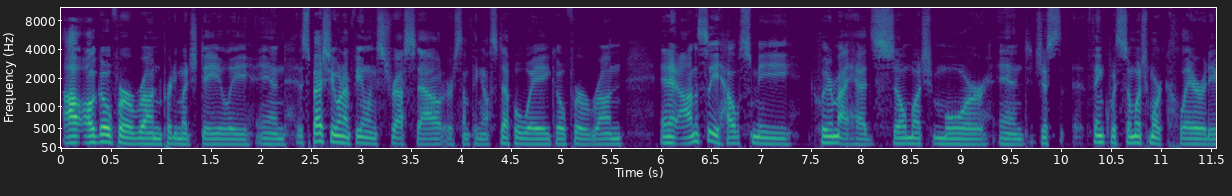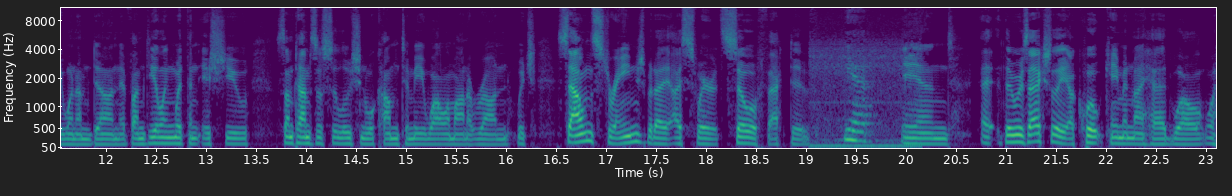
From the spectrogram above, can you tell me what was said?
I'll, I'll, go for a run pretty much daily, and especially when I'm feeling stressed out or something, I'll step away, go for a run, and it honestly helps me clear my head so much more and just think with so much more clarity when I'm done. If I'm dealing with an issue, sometimes a solution will come to me while I'm on a run, which sounds strange, but I, I swear it's so effective. Yeah. And uh, there was actually a quote came in my head while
